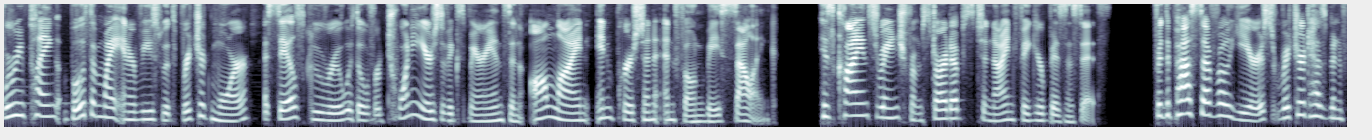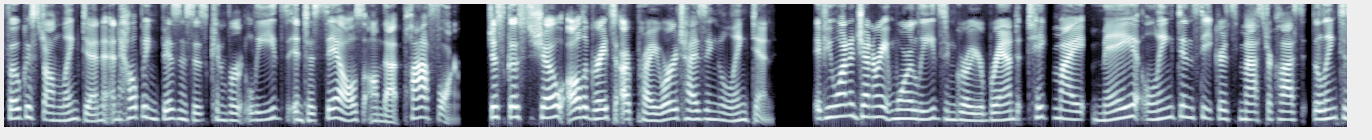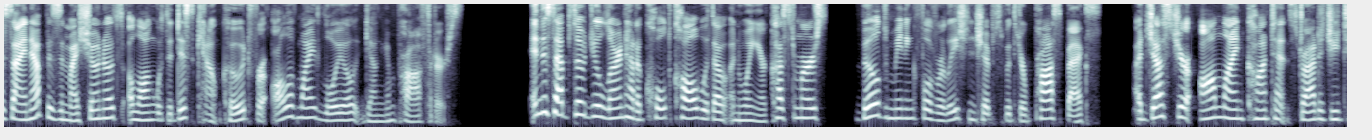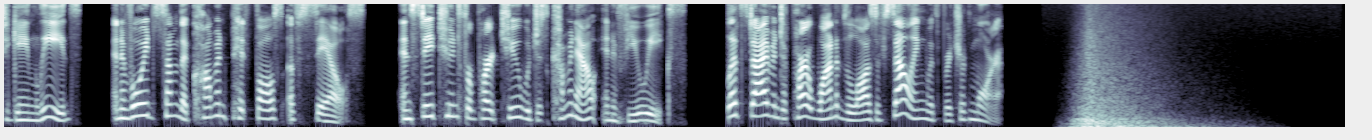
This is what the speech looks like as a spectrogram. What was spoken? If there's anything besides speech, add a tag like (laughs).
We're replaying both of my interviews with Richard Moore, a sales guru with over 20 years of experience in online, in person, and phone based selling. His clients range from startups to nine figure businesses. For the past several years, Richard has been focused on LinkedIn and helping businesses convert leads into sales on that platform. Just goes to show all the greats are prioritizing LinkedIn. If you want to generate more leads and grow your brand, take my May LinkedIn Secrets Masterclass. The link to sign up is in my show notes, along with a discount code for all of my loyal young and profiters. In this episode, you'll learn how to cold call without annoying your customers, build meaningful relationships with your prospects, adjust your online content strategy to gain leads, and avoid some of the common pitfalls of sales. And stay tuned for part two, which is coming out in a few weeks. Let's dive into part one of the laws of selling with Richard Moore.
